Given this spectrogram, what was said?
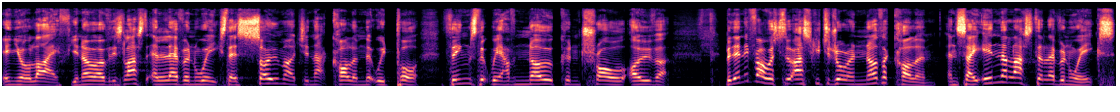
in your life, you know, over these last 11 weeks, there's so much in that column that we'd put things that we have no control over. But then, if I was to ask you to draw another column and say, in the last 11 weeks,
